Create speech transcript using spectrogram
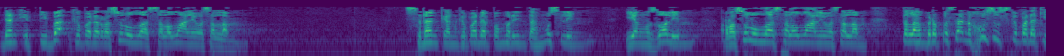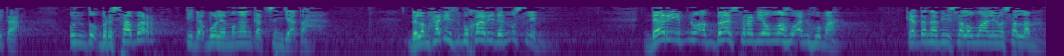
dan ittiba kepada Rasulullah sallallahu alaihi wasallam. Sedangkan kepada pemerintah muslim yang zalim, Rasulullah sallallahu alaihi wasallam telah berpesan khusus kepada kita untuk bersabar, tidak boleh mengangkat senjata. Dalam hadis Bukhari dan Muslim dari Ibnu Abbas radhiyallahu anhuma kata Nabi sallallahu alaihi wasallam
